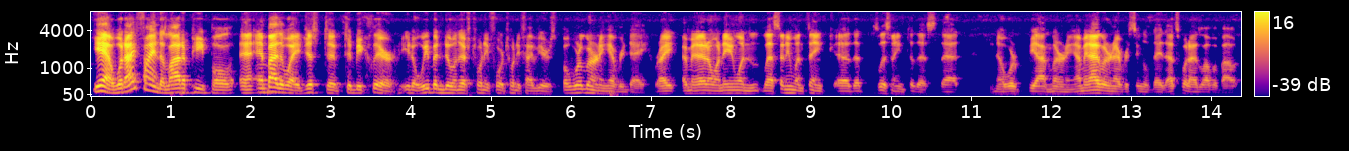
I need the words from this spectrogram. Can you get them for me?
Yeah, what I find a lot of people, and, by the way, just to, to be clear, you know, we've been doing this 24, 25 years, but we're learning every day, right? I mean, I don't want anyone, less anyone think uh, that's listening to this that, you know, we're beyond learning. I mean, I learn every single day. That's what I love about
